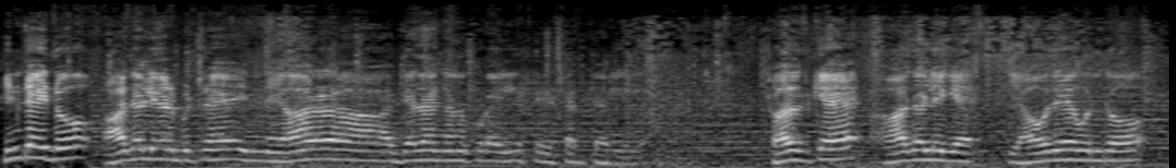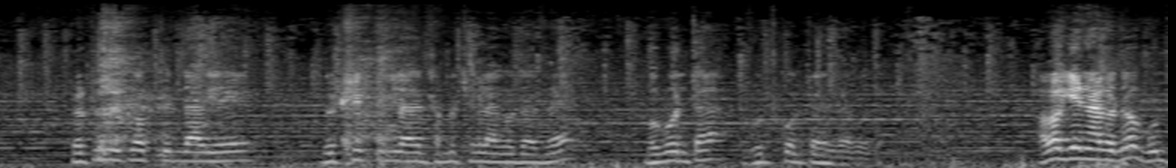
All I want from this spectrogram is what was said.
ಹಿಂದೆ ಇದು ಆದಳ್ಳಿಗಳು ಬಿಟ್ಟರೆ ಇನ್ನು ಯಾರ ಜನಾಂಗನೂ ಕೂಡ ಇಲ್ಲಿ ಸೇರಿಸ್ತಾ ಇರಲಿಲ್ಲ. ಸೊ ಅದಕ್ಕೆ ಆದಳಿಗೆ ಯಾವುದೇ ಒಂದು ಪ್ರಕೃತಿ ಕೋಪದಿಂದಾಗಲಿ ದುಶ್ಶಕ್ತಿಗಳ ಸಮಸ್ಯೆಗಳಾಗೋದಾದರೆ ಭಗವಂತ ಗುಟ್ಕೊಳ್ತಾ ಕೊಡ್ತಾ ಇದ್ದಾರೆ ಅವಾಗ ಏನಾಗೋದು ಗುಡ್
